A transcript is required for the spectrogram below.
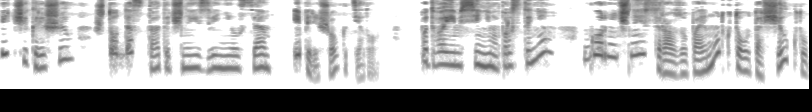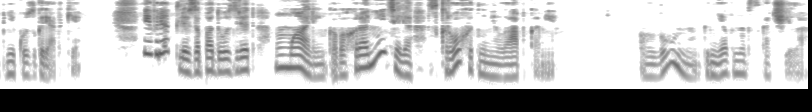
Фитчик решил, что достаточно извинился и перешел к делу. По твоим синим простыням горничные сразу поймут, кто утащил клубнику с грядки. И вряд ли заподозрят маленького хранителя с крохотными лапками. Луна гневно вскочила.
